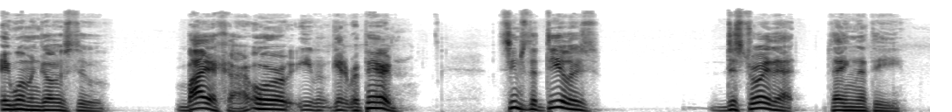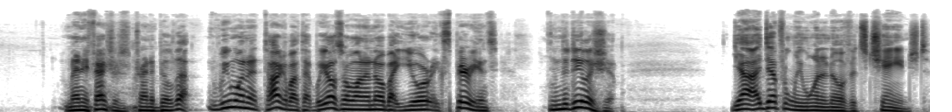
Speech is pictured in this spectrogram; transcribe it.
a woman goes to buy a car or even get it repaired, seems the dealers destroy that thing that the manufacturers are trying to build up. We want to talk about that. But we also want to know about your experience in the dealership. Yeah, I definitely want to know if it's changed.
